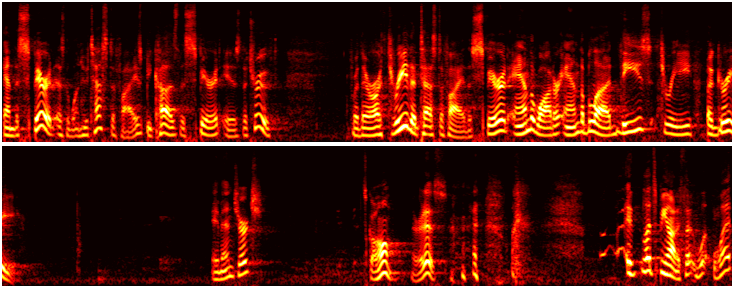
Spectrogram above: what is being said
And the Spirit is the one who testifies because the Spirit is the truth. For there are three that testify the Spirit and the water and the blood. These three agree. Amen, church? Let's go home. There it is. let's be honest. What, what,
